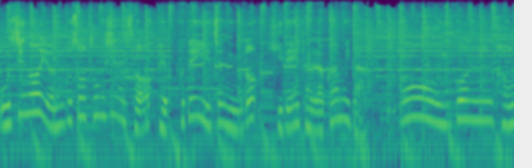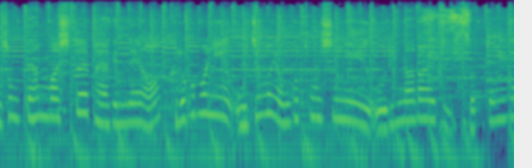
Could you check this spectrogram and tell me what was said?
오징어 연구소 통신에서 배포될 예정이므로 기대해달라고 합니다. 오, 이건 방송 때 한번 시도해봐야겠네요. 그러고 보니 오징어 연구 통신이 우리나라에도 있었던가?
